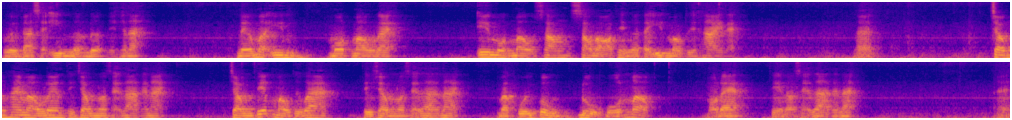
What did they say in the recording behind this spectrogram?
người ta sẽ in lần lượt như thế này. Nếu mà in một màu này, in một màu xong, sau đó thì người ta in màu thứ hai này. Đấy. Trồng hai màu lên thì trồng nó sẽ ra thế này. Trồng tiếp màu thứ ba thì trồng nó sẽ ra thế này. Và cuối cùng đủ bốn màu màu đen thì nó sẽ ra thế này. Đấy.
